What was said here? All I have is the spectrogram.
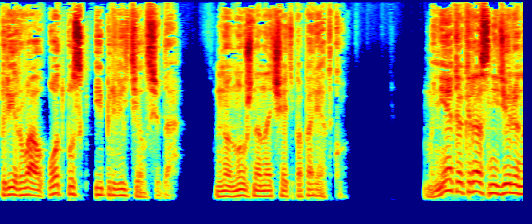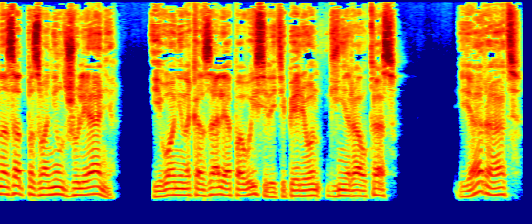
прервал отпуск и прилетел сюда. Но нужно начать по порядку. Мне как раз неделю назад позвонил Джулиане. Его не наказали, а повысили, теперь он генерал Касс. Я рад.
